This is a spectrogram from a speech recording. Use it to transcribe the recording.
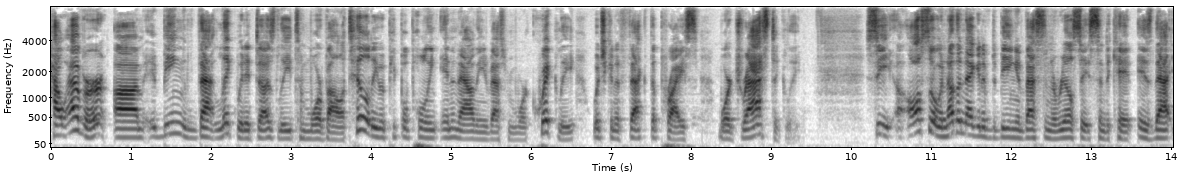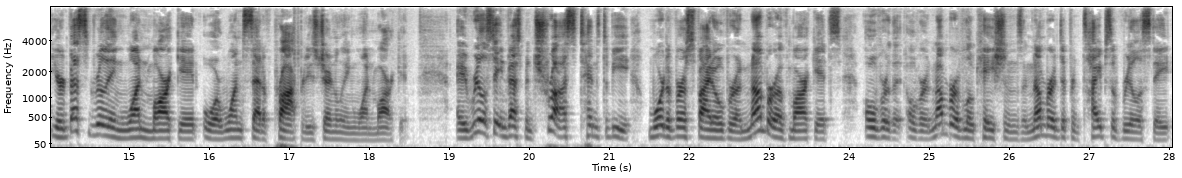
However, um, it being that liquid, it does lead to more volatility with people pulling in and out of the investment more quickly, which can affect the price more drastically. See, uh, also another negative to being invested in a real estate syndicate is that you're invested really in one market or one set of properties, generally in one market a real estate investment trust tends to be more diversified over a number of markets, over the over a number of locations, a number of different types of real estate,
